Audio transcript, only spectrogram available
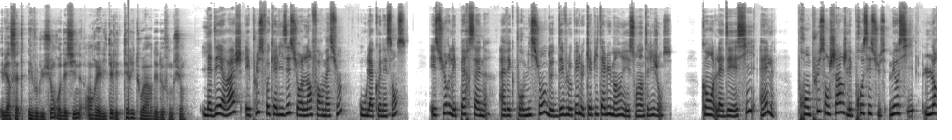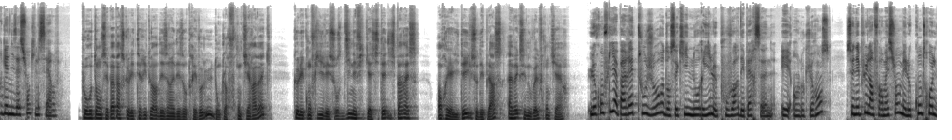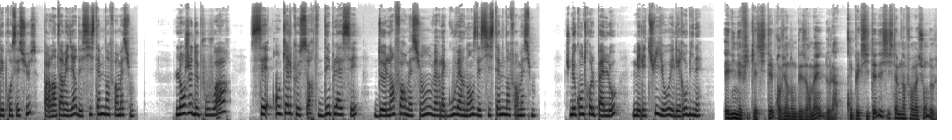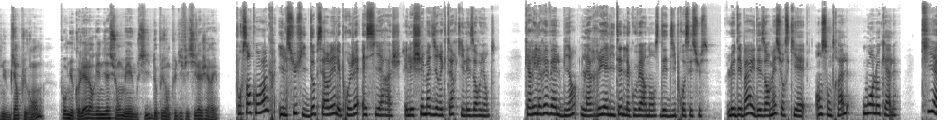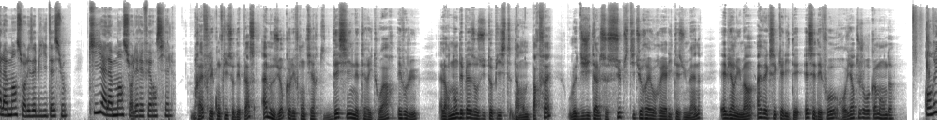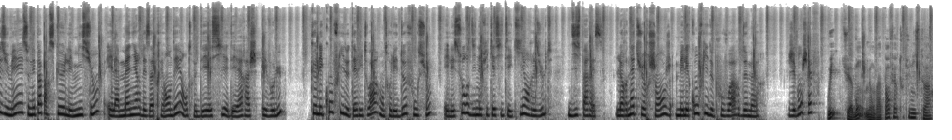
eh bien cette évolution redessine en réalité les territoires des deux fonctions. La DRH est plus focalisée sur l'information, ou la connaissance, et sur les personnes, avec pour mission de développer le capital humain et son intelligence. Quand la DSI, elle, prend plus en charge les processus, mais aussi l'organisation qu'ils servent. Pour autant, c'est pas parce que les territoires des uns et des autres évoluent, donc leurs frontières avec, que les conflits et les sources d'inefficacité disparaissent. En réalité, ils se déplacent avec ces nouvelles frontières. Le conflit apparaît toujours dans ce qui nourrit le pouvoir des personnes, et en l'occurrence, ce n'est plus l'information mais le contrôle des processus par l'intermédiaire des systèmes d'information. L'enjeu de pouvoir, c'est en quelque sorte déplacer de l'information vers la gouvernance des systèmes d'information. Je ne contrôle pas l'eau, mais les tuyaux et les robinets. Et l'inefficacité provient donc désormais de la complexité des systèmes d'information devenus bien plus grandes pour mieux coller à l'organisation, mais aussi de plus en plus difficiles à gérer. Pour s'en convaincre, il suffit d'observer les projets SIRH et les schémas directeurs qui les orientent, car ils révèlent bien la réalité de la gouvernance des dix processus. Le débat est désormais sur ce qui est en centrale ou en local. Qui a la main sur les habilitations? Qui a la main sur les référentiels? Bref, les conflits se déplacent à mesure que les frontières qui dessinent les territoires évoluent. Alors n'en déplaise aux utopistes d'un monde parfait, où le digital se substituerait aux réalités humaines, eh bien l'humain, avec ses qualités et ses défauts, revient toujours aux commandes. En résumé, ce n'est pas parce que les missions et la manière de les appréhender entre DSI et DRH évoluent que les conflits de territoire entre les deux fonctions et les sources d'inefficacité qui en résultent disparaissent. Leur nature change, mais les conflits de pouvoir demeurent. J'ai bon, chef? Oui, tu as bon, mais on va pas en faire toute une histoire.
